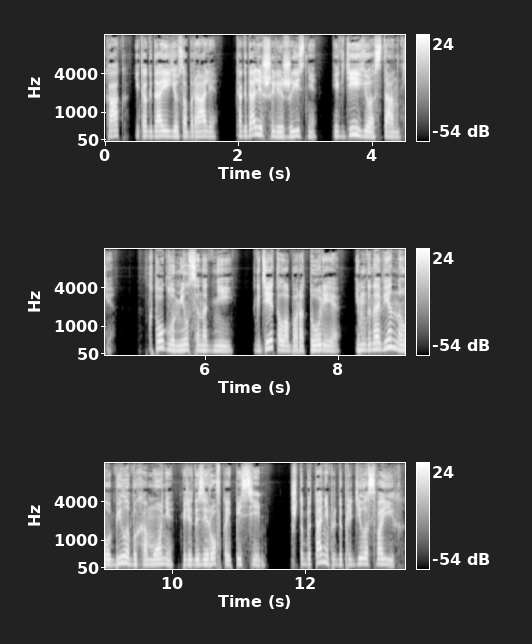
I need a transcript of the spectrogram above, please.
как и когда ее забрали, когда лишили жизни и где ее останки. Кто глумился над ней? Где эта лаборатория? И мгновенно убила бы Хамони передозировкой P7, чтобы та не предупредила своих.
